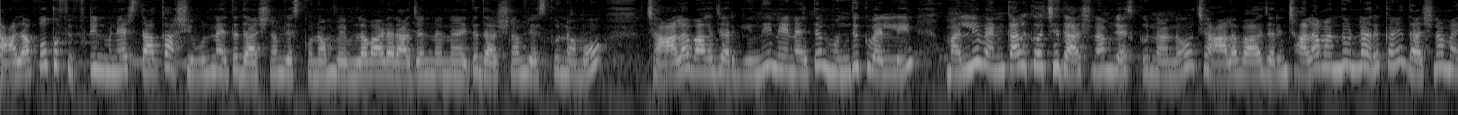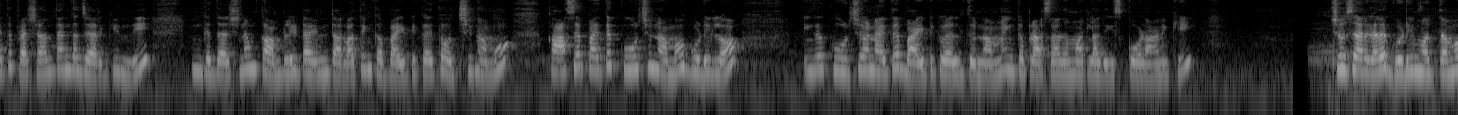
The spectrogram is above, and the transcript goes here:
దాదాపు ఒక ఫిఫ్టీన్ మినిట్స్ దాకా ఆ శివుణ్ణి అయితే దర్శనం చేసుకున్నాం వెమ్లవాడ రాజన్న అయితే దర్శనం చేసుకున్నాము. చాలా బాగా జరిగింది. నేనైతే ముందుకు వెళ్ళి మళ్ళీ వెనకాలకు వచ్చి దర్శనం చేసుకున్నాను. చాలా బాగా జరిగింది. చాలామంది ఉన్నారు కానీ దర్శనం అయితే ప్రశాంతంగా జరిగింది. ఇంకా దర్శనం కంప్లీట్ అయిన తర్వాత ఇంకా బయటికి అయితే వచ్చినాము. కాసేపు అయితే కూర్చున్నాము గుడిలో. ఇంకా కూర్చొని అయితే బయటికి వెళ్తున్నాము ఇంకా ప్రసాదం అట్లా తీసుకోవడానికి. చూసారు కదా గుడి మొత్తము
